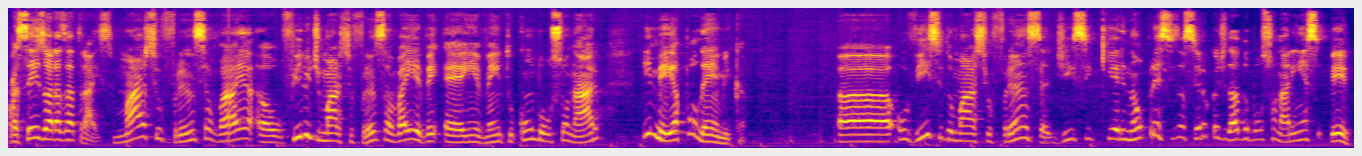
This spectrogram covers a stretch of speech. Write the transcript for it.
Há seis horas atrás, Márcio França vai. O filho de Márcio França vai é, em evento com Bolsonaro e meia polêmica. Uh, o vice do Márcio França disse que ele não precisa ser o candidato do Bolsonaro em SP.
